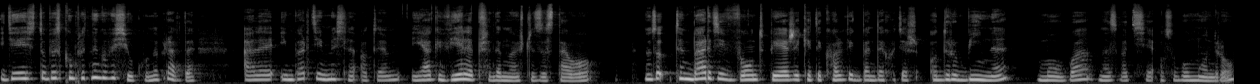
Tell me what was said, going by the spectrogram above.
I dzieje się to bez kompletnego wysiłku, naprawdę. Ale im bardziej myślę o tym, jak wiele przede mną jeszcze zostało, no to tym bardziej wątpię, że kiedykolwiek będę chociaż odrobinę mogła nazwać się osobą mądrą.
